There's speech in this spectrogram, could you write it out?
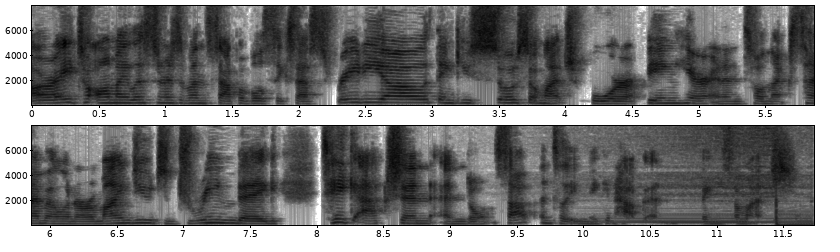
All right. To all my listeners of Unstoppable Success Radio, thank you so, so much for being here. And until next time, I want to remind you to dream big, take action, and don't stop until you make it happen. Thanks so much.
